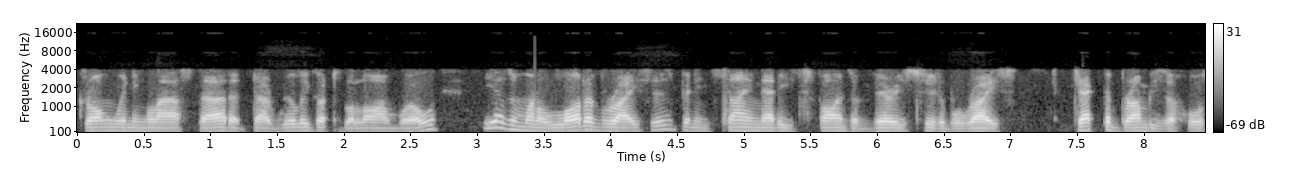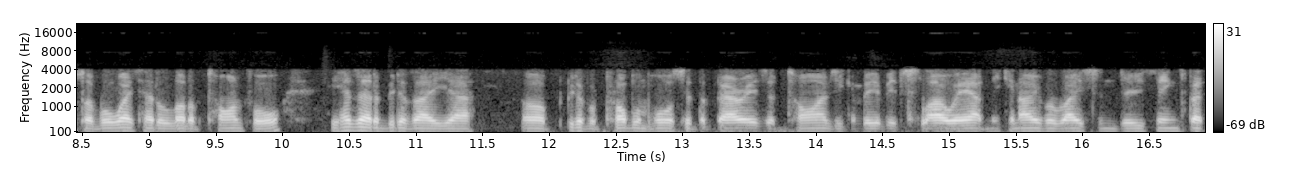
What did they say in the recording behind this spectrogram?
strong winning last start. It uh, really got to the line well. He hasn't won a lot of races, but in saying that, he finds a very suitable race. Jack the Brumby's a horse I've always had a lot of time for. He has had a bit of a uh, a bit of a problem horse at the barriers at times. He can be a bit slow out and he can over race and do things. But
